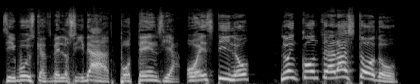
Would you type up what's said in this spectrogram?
Si buscas velocidad, potencia o estilo, lo encontrarás todo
